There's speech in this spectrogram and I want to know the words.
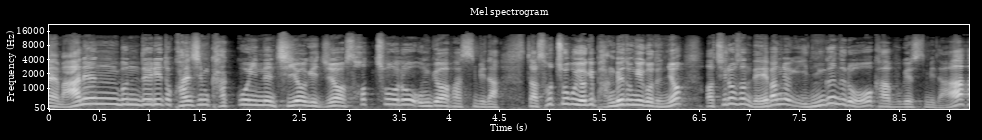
네, 많은 분들이 또 관심 갖고 있는 지역이죠. 서초로 옮겨와 봤습니다. 자, 서초구 여기 방배동이거든요. 어, 7호선 내방역 인근으로 가보겠습니다.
